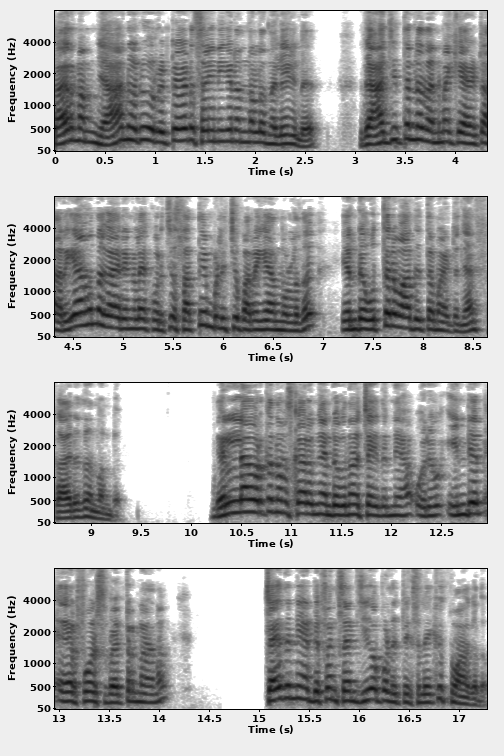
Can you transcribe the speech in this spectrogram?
കാരണം ഞാനൊരു റിട്ടയേർഡ് സൈനികൻ എന്നുള്ള നിലയിൽ രാജ്യത്തിന്റെ നന്മയ്ക്കായിട്ട് അറിയാവുന്ന കാര്യങ്ങളെക്കുറിച്ച് സത്യം വിളിച്ചു പറയുക എന്നുള്ളത് എന്റെ ഉത്തരവാദിത്തമായിട്ട് ഞാൻ കരുതുന്നുണ്ട്. എല്ലാവർക്കും നമസ്കാരം. ഞാൻ രഘുനാഥ് ചൈതന്യ ഒരു ഇന്ത്യൻ എയർഫോഴ്സ് വെറ്ററനാണ് ചൈതന്യ ഡിഫൻസ് ആൻഡ് ജിയോ പൊളിറ്റിക്സിലേക്ക് സ്വാഗതം.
